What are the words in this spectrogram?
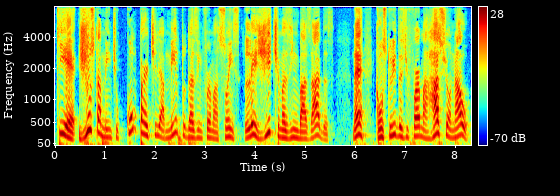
que é justamente o compartilhamento das informações legítimas e embasadas, né, construídas de forma racional,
